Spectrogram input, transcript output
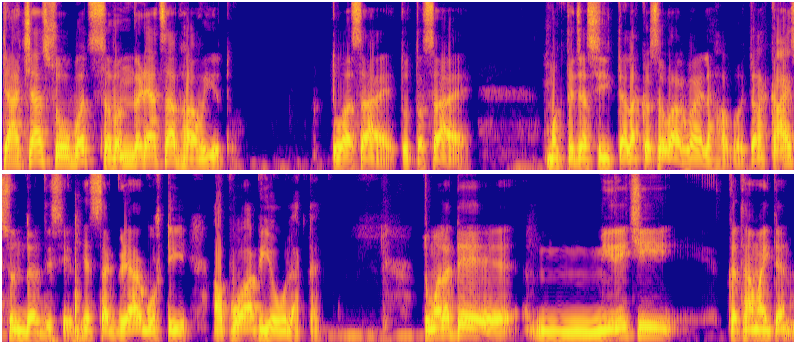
त्याच्या सोबत सवंगड्याचा भाव येतो. तो असा आहे तो तसा आहे. मग त्याच्याशी त्याला कसं वागवायला हवं? त्याला काय सुंदर दिसेल? या सगळ्या गोष्टी आपोआप येऊ लागतात. तुम्हाला ते मीरेची कथा माहिती आहे ना?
